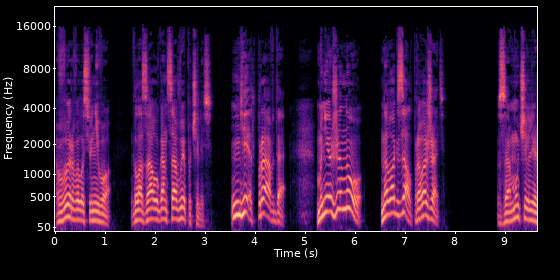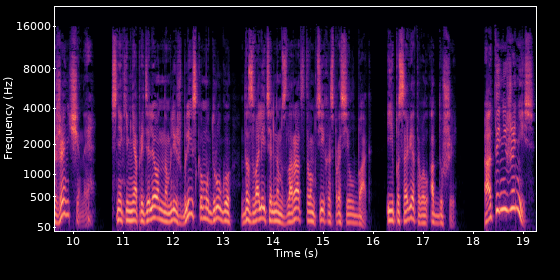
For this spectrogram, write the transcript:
Вырвалось у него. Глаза у гонца выпучились. «Нет, правда! Мне жену на вокзал провожать!» Замучили женщины. С неким неопределенным, лишь близкому другу, дозволительным злорадством тихо спросил Бак и посоветовал от души. «А ты не женись!»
